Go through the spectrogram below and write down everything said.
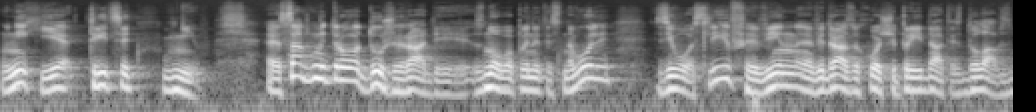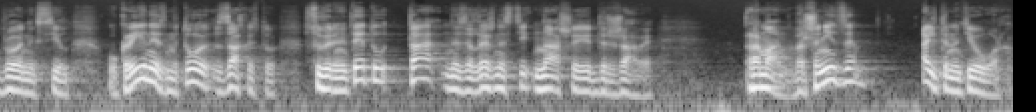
у них є 30 днів. Е, Сам Дмитро дуже радий знову опинитись на волі. З його слів, він відразу хоче приєднатись до лав Збройних сил України з метою захисту суверенітету та незалежності нашої держави. Роман Вершанідзе, Альтернатива Ворг.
